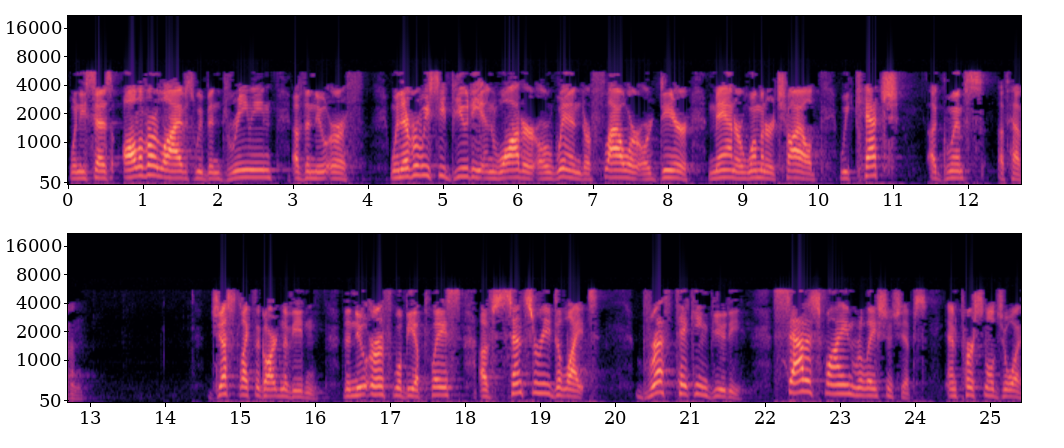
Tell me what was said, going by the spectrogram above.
when he says, All of our lives we've been dreaming of the new earth. Whenever we see beauty in water or wind or flower or deer, man or woman or child, we catch a glimpse of heaven. Just like the Garden of Eden, the new earth will be a place of sensory delight, breathtaking beauty, satisfying relationships, and personal joy.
